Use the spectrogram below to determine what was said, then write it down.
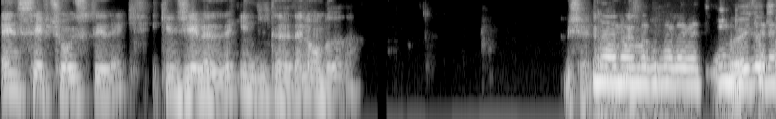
en safe choice diyerek ikinciye vererek İngiltere'de Londra'da. Bir şeyler Yani olabilir. olabilir evet. Öyle çok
